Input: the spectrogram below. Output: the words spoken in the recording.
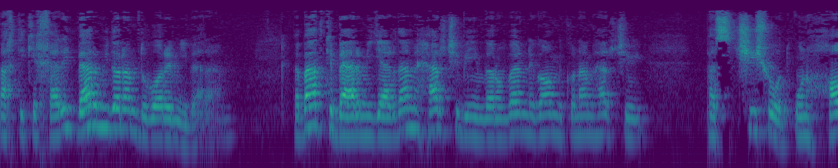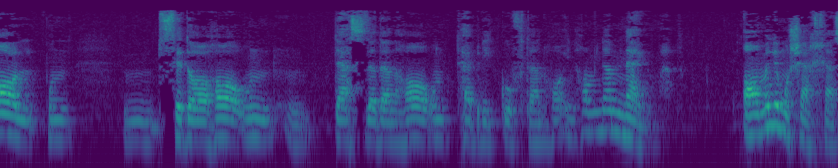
وقتی که خرید بر میدارم دوباره می‌برم. و بعد که برمیگردم هرچی به این ورانور نگاه می‌کنم هرچی پس چی شد؟ اون حال اون صداها اون دست زدنها اون تبریک گفتنها اینها مینم نیومد. عامل مشخص.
